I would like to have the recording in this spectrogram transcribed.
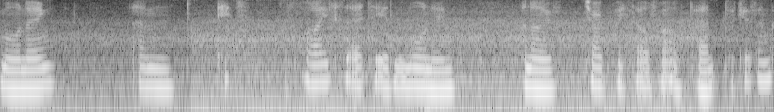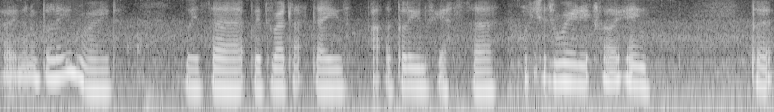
morning. Um, it's 5.30 in the morning and I've dragged myself out of bed because I'm going on a balloon ride with uh, with Red Letter Days at the Balloon Fiesta, which is really exciting. But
